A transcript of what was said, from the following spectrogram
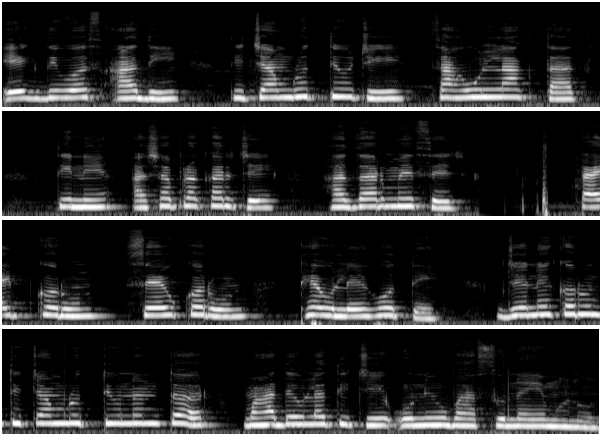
एक दिवस आधी तिच्या मृत्यूची चाहूल लागताच तिने अशा प्रकारचे हजार मेसेज टाईप करून सेव्ह करून ठेवले होते जेणेकरून तिच्या मृत्यूनंतर महादेवला तिची उणीव भासू नये म्हणून.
